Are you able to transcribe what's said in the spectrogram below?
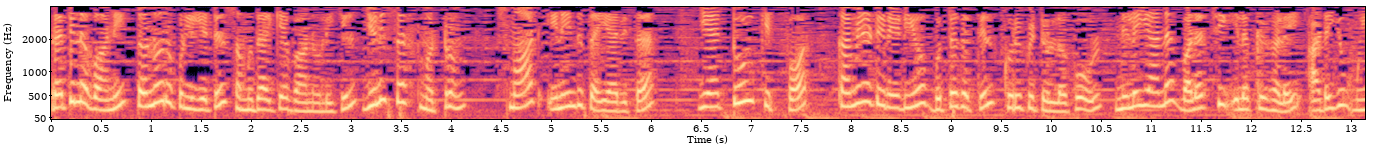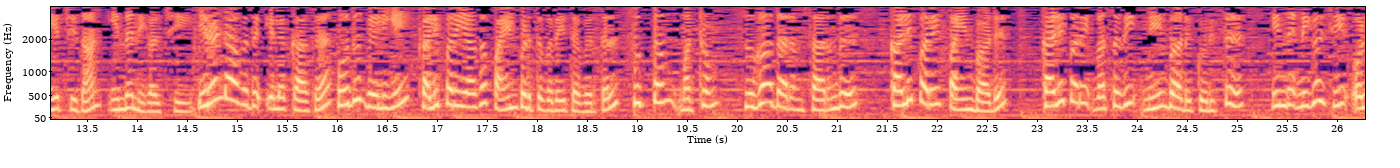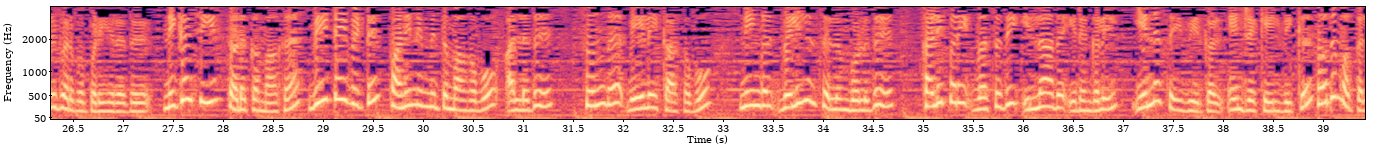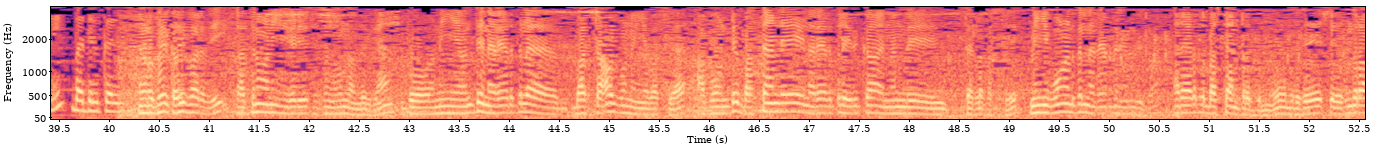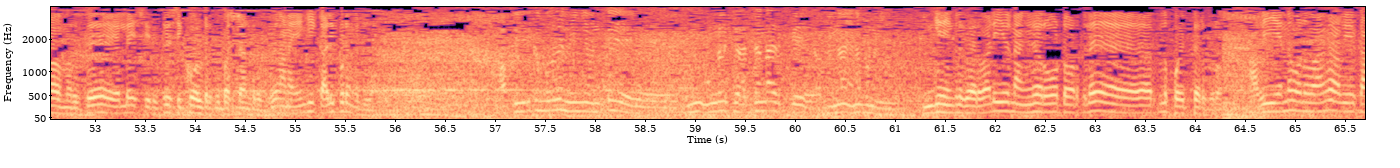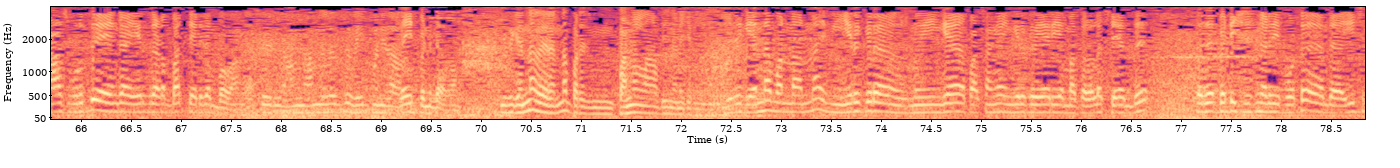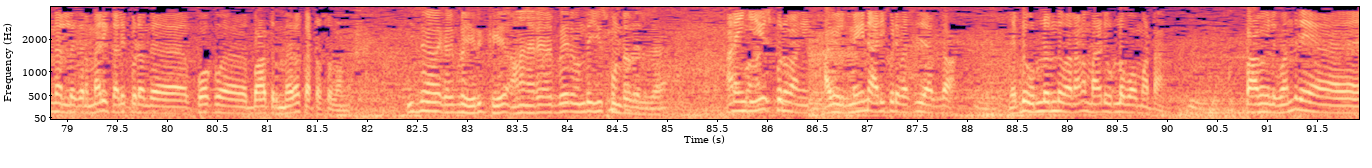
ரத்தினவாணி தொண்ணூறு புள்ளி எட்டு சமுதாய வானொலியில் யுனிசெஃப் மற்றும் ஸ்மார்ட் இணைந்து தயாரித்த a tool kit for community radio புத்தகத்தில் குறிப்பிட்டுள்ள போல் நிலையான வளர்ச்சி இலக்குகளை அடையும் முயற்சிதான் இந்த நிகழ்ச்சி. இரண்டாவது இலக்காக பொது வெளியை கழிப்பறையாக பயன்படுத்துவதை தவிர்த்தல் சுத்தம் மற்றும் சுகாதாரம் சார்ந்து கழிப்பறை பயன்பாடு கழிப்பறை வசதி மேம்பாடு குறித்து இந்த நிகழ்ச்சி ஒளிபரப்பப்படுகிறது. நிகழ்ச்சியின் தொடக்கமாக வீட்டை விட்டு பணி நிமித்தமாகவோ அல்லது சொந்த வேலைக்காகவோ நீங்கள் வெளியில் செல்லும் பொழுது கழிப்பறை வசதி இல்லாத இடங்களில் என்ன செய்வீர்கள் என்ற கேள்விக்கு பொதுமக்களின் பதில்கள். என்னோட பேர் கவிபாரதி. ரத்னவாணி ரேடியோ ஸ்டேஷன்ல இருந்து வந்திருக்கேன். இப்போ நீங்க வந்து நிறைய இடத்துல பஸ் டிராவல் பண்ணுவீங்க பஸ்ல அப்போ வந்துட்டு பஸ் ஸ்டாண்டே நிறைய இடத்துல இருக்கா என்னன்னு தெரியல ஃபர்ஸ்ட் நீங்க போன இடத்துல நிறைய இடத்துல இருந்துருக்கா? நிறைய இடத்துல பஸ் ஸ்டாண்ட் இருக்கு. இருக்கு சுந்தராவம் இருக்கு எல்ஐசி இருக்கு சிக்கோல் இருக்கு பஸ் ஸ்டாண்ட் இருக்கு. ஆனா எங்கேயும் கழிப்பிடம் இல்லை. அப்படி இருக்கும்போது நீங்க வந்துட்டு உங்களுக்கு அர்ஜென்டா இருக்கு. அப்படின்னா என்ன பண்ணுவீங்க? இங்க எங்களுக்கு வேற வழி. நாங்க ரோட் ஓரத்துல இடத்துல போயிட்டு தான் இருக்கிறோம். அவங்க என்ன பண்ணுவாங்க? அவங்க காசு கொடுத்து எங்க இருக்கிற இடம் பார்த்து தேடி தான் போவாங்க. சரி அந்த அந்த அளவுக்கு வெயிட் பண்ணி தான் வெயிட் பண்ணி தான். இதுக்கு என்ன வேற என்ன பண்ணலாம் அப்படின்னு நினைக்கிறீங்க? இதுக்கு என்ன பண்ணோம்னா இங்க இருக்கிற இங்க பசங்க இங்க இருக்கிற ஏரியா மக்கள் எல்லாம் சேர்ந்து ஒரு பெட்டிஷன் எழுதி போட்டு அந்த ஈசனல் இருக்கிற மாதிரி கழிப்பிடம் அந்த போக்கு பாத்ரூம் மேல கட்ட சொல்லுவாங்க. ஈஸியான கழிப்பிடம் இருக்கு. ஆனா நிறைய பேர் வந்து யூஸ் பண்றது இல்ல ஆனா இங்க யூஸ் பண்ணுவாங்க. அவங்களுக்கு மெயின் அடிப்படை வசதி அதுதான். எப்படி உள்ள இருந்து வராங்க மறுபடியும் உள்ள போக மாட்டாங்க. இப்ப அவங்களுக்கு வந்து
